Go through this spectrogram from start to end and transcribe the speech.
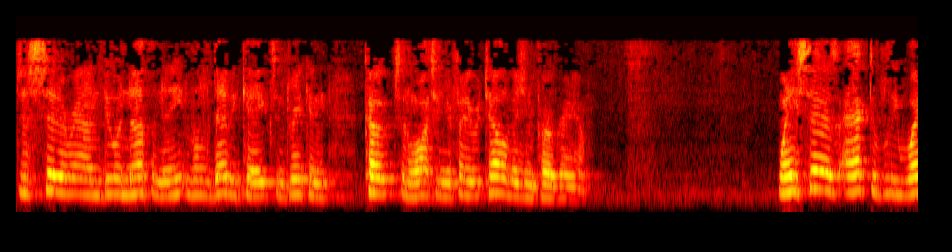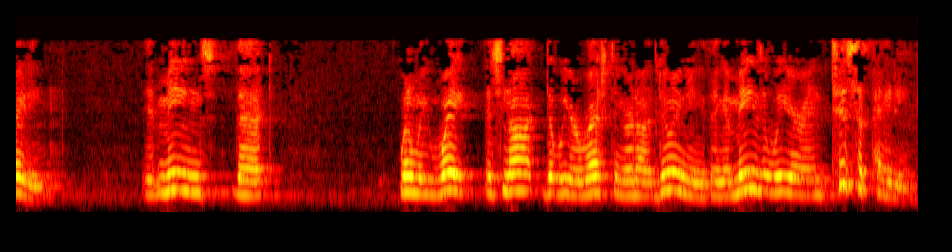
just sitting around doing nothing and eating little Debbie cakes and drinking Cokes and watching your favorite television program. When he says actively waiting, it means that when we wait, it's not that we are resting or not doing anything. It means that we are anticipating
